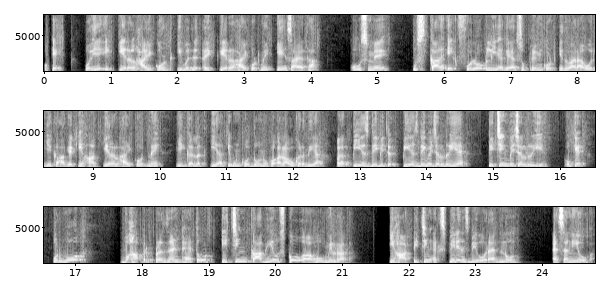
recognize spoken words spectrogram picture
ओके? और ये एक केरल हाईकोर्ट की वजह, एक केरल हाईकोर्ट में केस आया था, उसमें उसका एक फॉलोअप लिया गया सुप्रीम कोर्ट के द्वारा, और ये कहा गया कि हाँ केरल हाईकोर्ट ने ये गलत किया कि उनको दोनों को अलाउ कर दिया मतलब पीएचडी भी पीएचडी भी चल रही है टीचिंग भी चल रही है, ओके? और वो वहाँ पर प्रेजेंट है तो टीचिंग का भी उसको वो मिल रहा था, कि हाँ टीचिंग एक्सपीरियंस भी हो रहा है नो ऐसा नहीं होगा।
